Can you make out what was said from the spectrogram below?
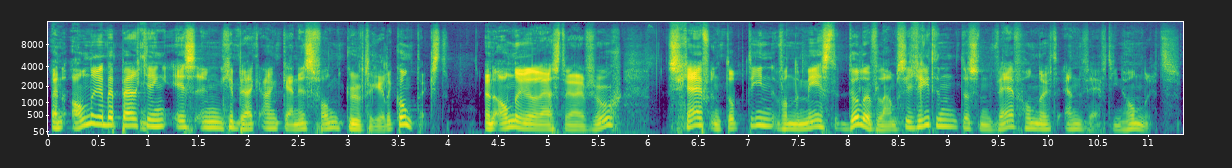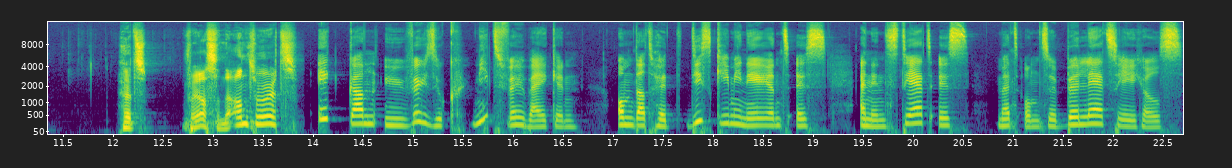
Een andere beperking is een gebrek aan kennis van culturele context. Een andere luisteraar vroeg: schrijf een top 10 van de meest dulle Vlaamse grieten tussen 500 en 1500. Het verrassende antwoord: Ik kan uw verzoek niet verwijken, omdat het discriminerend is en in strijd is met onze beleidsregels.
